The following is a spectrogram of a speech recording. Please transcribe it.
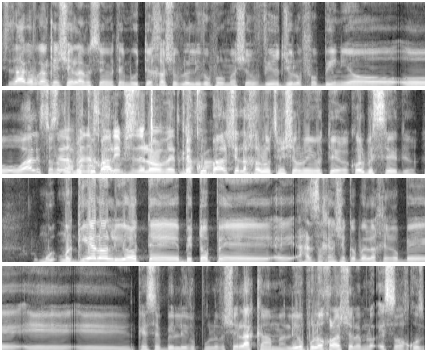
שזה אגב גם כן שאלה מסוימת, האם הוא יותר חשוב לליברפול מאשר וירג'יל או פביניו או, או, אליסון, בסדר, אבל אבל אנחנו מקובל, יודעים שזה לא עובד ככה. מקובל שלחלוץ משלמים יותר, הכל בסדר. מגיע לו להיות אה, בטופ, אה, אה, השחקן שמקבל הכי הרבה אה, אה, כסף בליברפול, אבל שאלה כמה. ליברפול לא יכולה לשלם לו 10%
